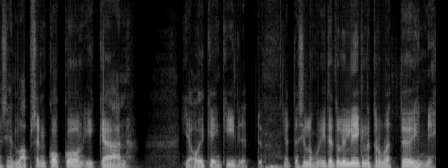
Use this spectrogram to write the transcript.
sen lapsen kokoon, ikään ja oikein kiinnitetty. Että silloin kun itse tuli liikenneturvalle töihin, niin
